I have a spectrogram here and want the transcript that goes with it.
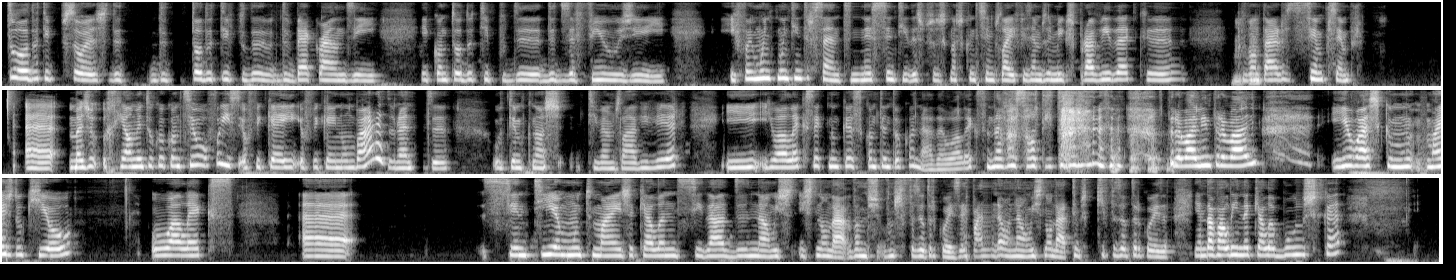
todo tipo de pessoas, de, de todo tipo de, de backgrounds e, e com todo tipo de, de desafios e, e foi muito, muito interessante nesse sentido. As pessoas que nós conhecemos lá e fizemos amigos para a vida que, que uhum. vão estar sempre, sempre. Uh, mas realmente o que aconteceu foi isso. Eu fiquei, eu fiquei num bar durante o tempo que nós tivemos lá a viver e, e, o Alex é que nunca se contentou com nada. O Alex andava a saltitar de trabalho em trabalho e eu acho que mais do que eu, o Alex uh, sentia muito mais aquela necessidade de não, isto, isto não dá, vamos, vamos fazer outra coisa. Epá, não, não, isto não dá, temos que fazer outra coisa. E andava ali naquela busca.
